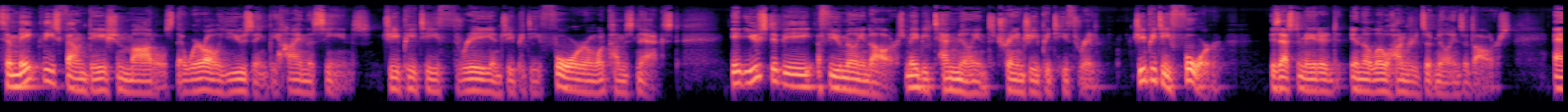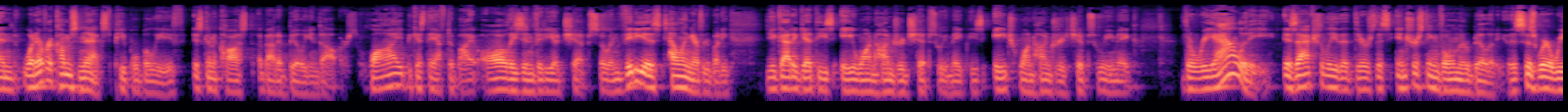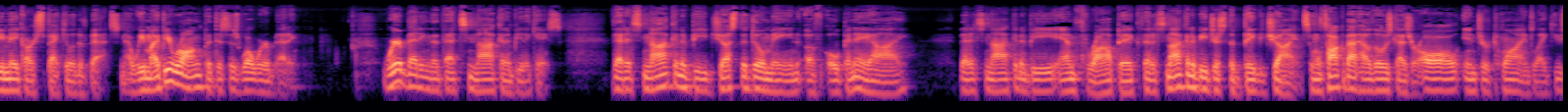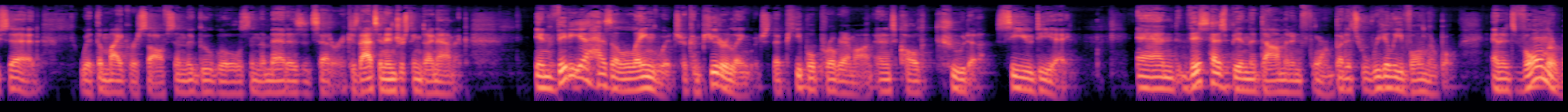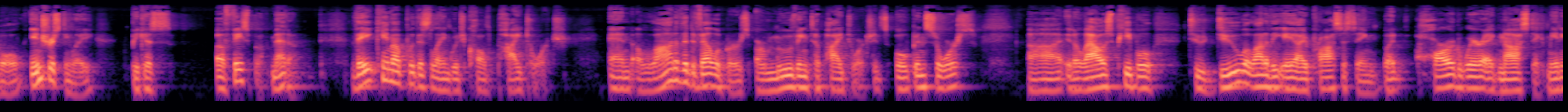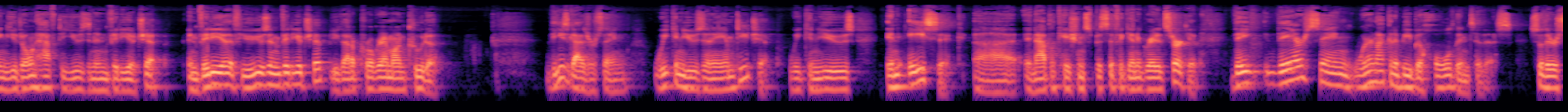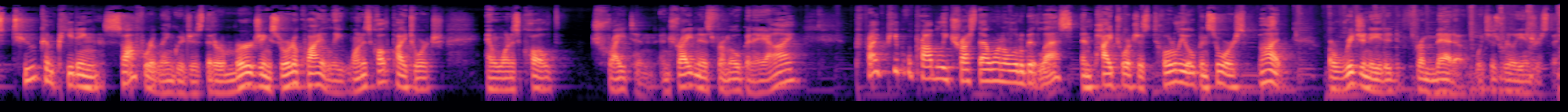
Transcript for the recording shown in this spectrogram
To make these foundation models that we're all using behind the scenes, GPT 3 and GPT 4 and what comes next, it used to be a few million dollars, maybe 10 million to train GPT 3. GPT 4 is estimated in the low hundreds of millions of dollars. And whatever comes next, people believe, is going to cost about a billion dollars. Why? Because they have to buy all these NVIDIA chips. So NVIDIA is telling everybody, you got to get these A100 chips we make, these H100 chips we make. The reality is actually that there's this interesting vulnerability. This is where we make our speculative bets. Now, we might be wrong, but this is what we're betting. We're betting that that's not going to be the case, that it's not going to be just the domain of OpenAI that it's not going to be Anthropic, that it's not going to be just the big giants. And we'll talk about how those guys are all intertwined, like you said, with the Microsofts and the Googles and the Metas, et cetera, because that's an interesting dynamic. NVIDIA has a language, a computer language that people program on, and it's called CUDA, C U D A. And this has been the dominant form, but it's really vulnerable. And it's vulnerable, interestingly, because of Facebook, Meta. They came up with this language called PyTorch. And a lot of the developers are moving to PyTorch. It's open source. Uh, it allows people to do a lot of the AI processing, but hardware agnostic, meaning you don't have to use an NVIDIA chip. NVIDIA, if you use an NVIDIA chip, you got to program on CUDA. These guys are saying we can use an AMD chip. We can use an ASIC, uh, an application specific integrated circuit. They, they're saying we're not going to be beholden to this. So there's two competing software languages that are emerging sort of quietly. One is called PyTorch and one is called Triton. And Triton is from OpenAI. People probably trust that one a little bit less. And PyTorch is totally open source, but originated from Meta, which is really interesting.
